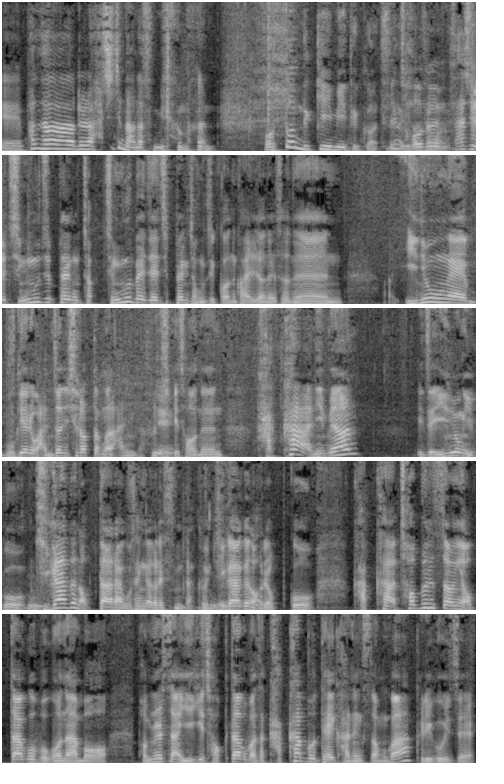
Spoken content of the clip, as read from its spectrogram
예, 판사를 하시진 않았습니다만 어떤 느낌이 들 것? 이런 저는? 사실 직무집행 직무배제 집행 정지권 관련해서는 인용의 무게를 완전히 실었던 건 아닙니다. 솔직히 네. 저는 각하 아니면 이제 인용이고 음. 기각은 없다라고 생각을 했습니다. 그 네. 기각은 어렵고 각하 처분성이 없다고 보거나 뭐 법률상 이익이 적다고 봐서 각하될 가능성과 그리고 이제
